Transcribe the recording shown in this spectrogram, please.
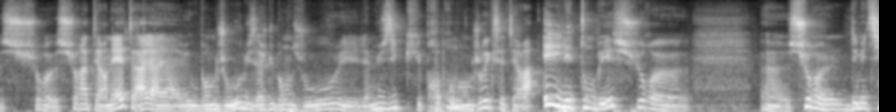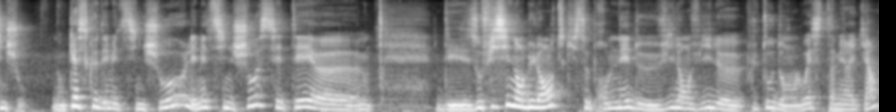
sur, sur Internet à au banjo, l'usage du banjo, et la musique propre au mm. banjo, etc. Et il est tombé sur, sur des médecines chauds. Donc qu'est-ce que des médecines chauds Les médecines chauds, c'était des officines ambulantes qui se promenaient de ville en ville, plutôt dans l'ouest américain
